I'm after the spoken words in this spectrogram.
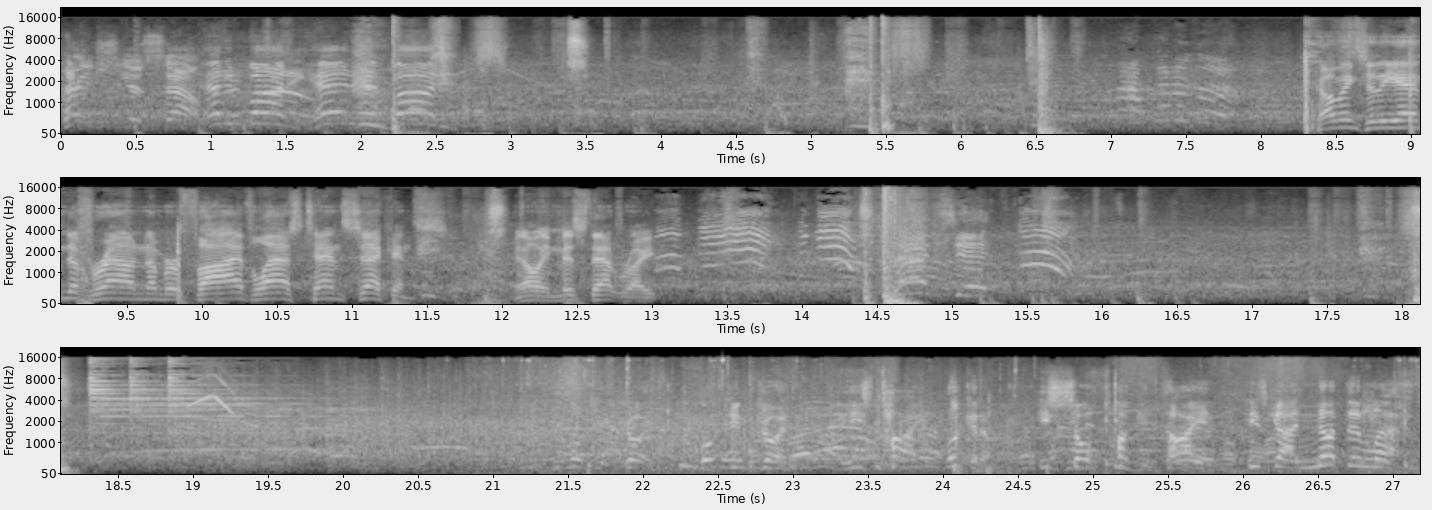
Pace yourself. Head and body. Head and body. Coming to the end of round number five, last 10 seconds. No, he missed that right. Looking good. And he's tired. Look at him. He's so fucking tired. He's got nothing left.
